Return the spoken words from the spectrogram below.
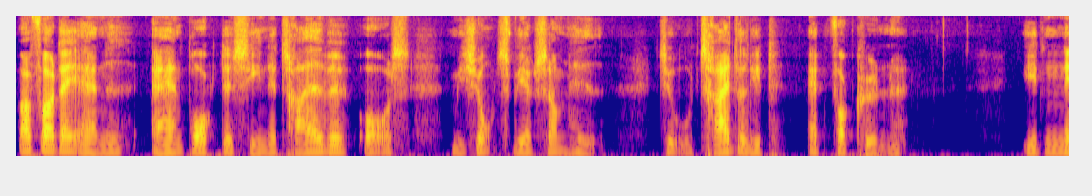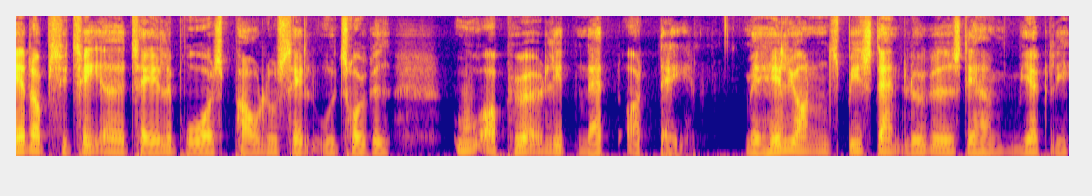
Og for det andet, at han brugte sine 30 års missionsvirksomhed til utrætteligt at forkynde. I den netop citerede tale bruges Paulus selv udtrykket uophørligt nat og dag. Med Helligåndens bistand lykkedes det ham virkelig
